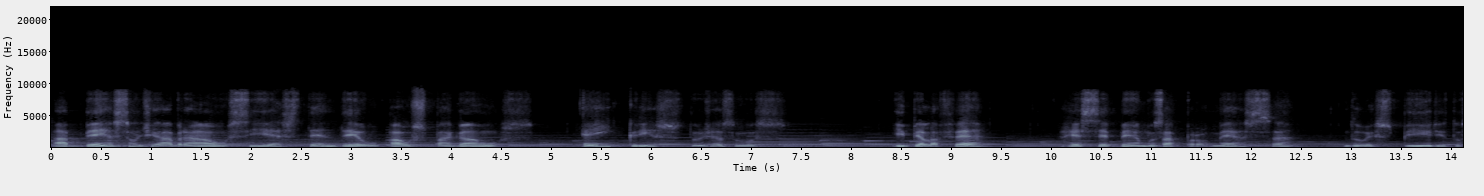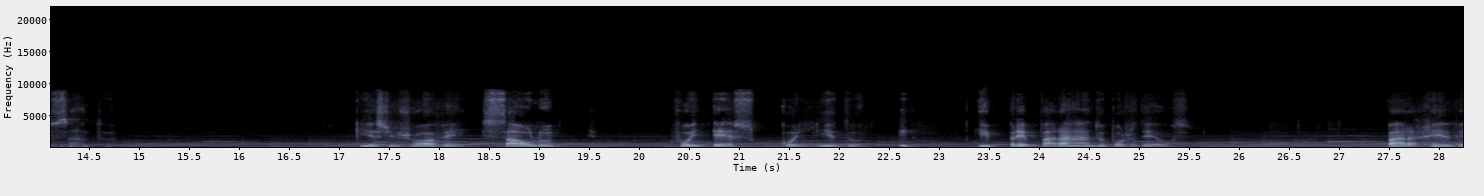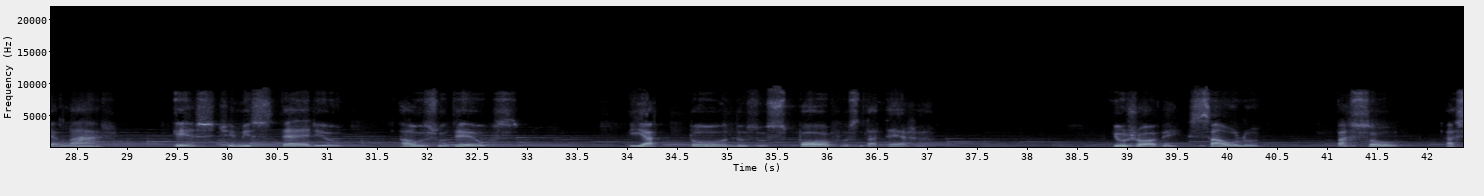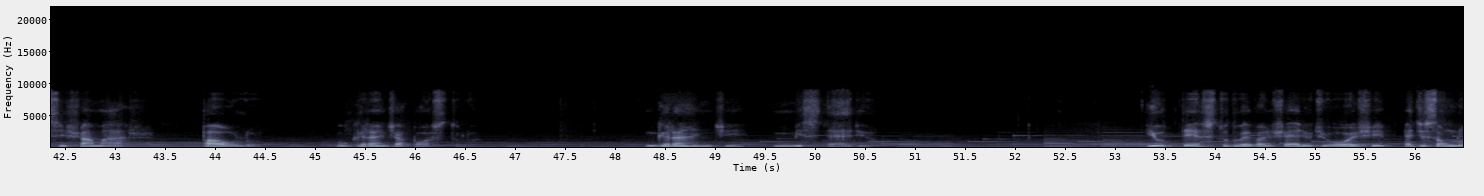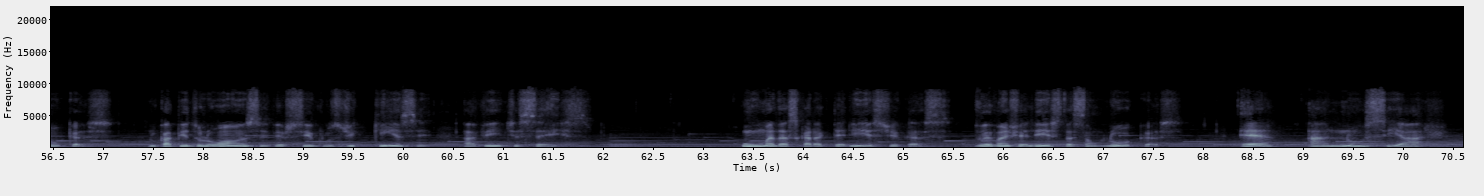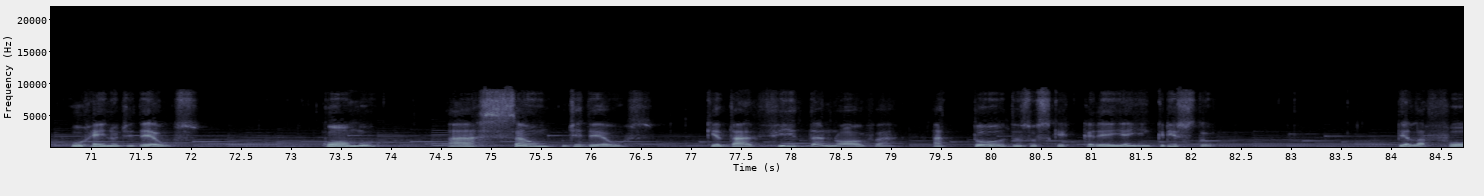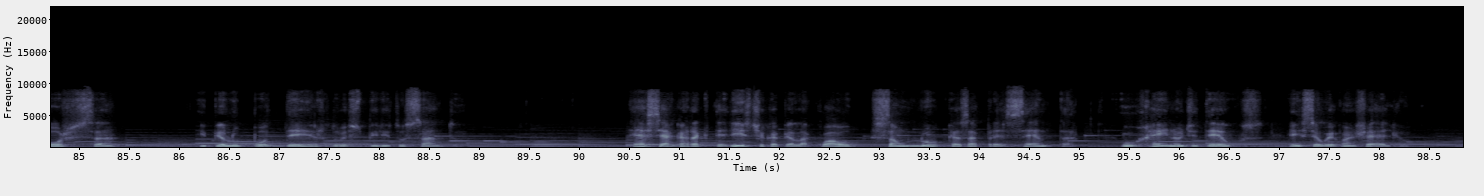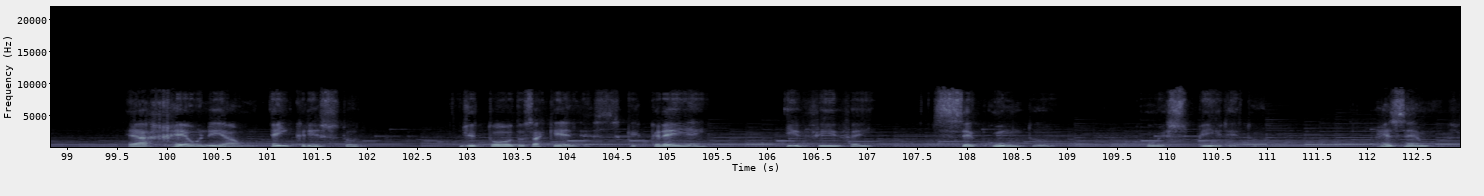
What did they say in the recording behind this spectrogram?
a bênção de Abraão se estendeu aos pagãos em Cristo Jesus. E pela fé, recebemos a promessa do Espírito Santo que este jovem Saulo foi escolhido e preparado por Deus para revelar este mistério aos judeus e a todos os povos da terra. E o jovem Saulo passou a se chamar Paulo, o grande apóstolo grande mistério. E o texto do Evangelho de hoje é de São Lucas, no capítulo 11, versículos de 15 a 26. Uma das características do evangelista São Lucas é anunciar o reino de Deus como a ação de Deus que dá vida nova a todos os que creem em Cristo, pela força e pelo poder do Espírito Santo. Essa é a característica pela qual São Lucas apresenta o reino de Deus em seu Evangelho. É a reunião em Cristo de todos aqueles que creem e vivem segundo o Espírito. Rezemos,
